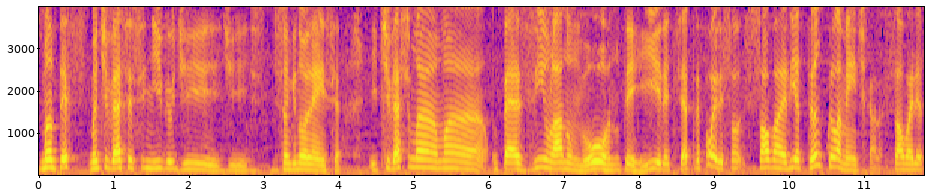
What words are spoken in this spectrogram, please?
manter, mantivesse esse nível de, de, de sanguinolência e tivesse uma, uma, um pezinho lá no humor, no terrir, etc., pô, ele se salvaria tranquilamente, cara. Se salvaria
